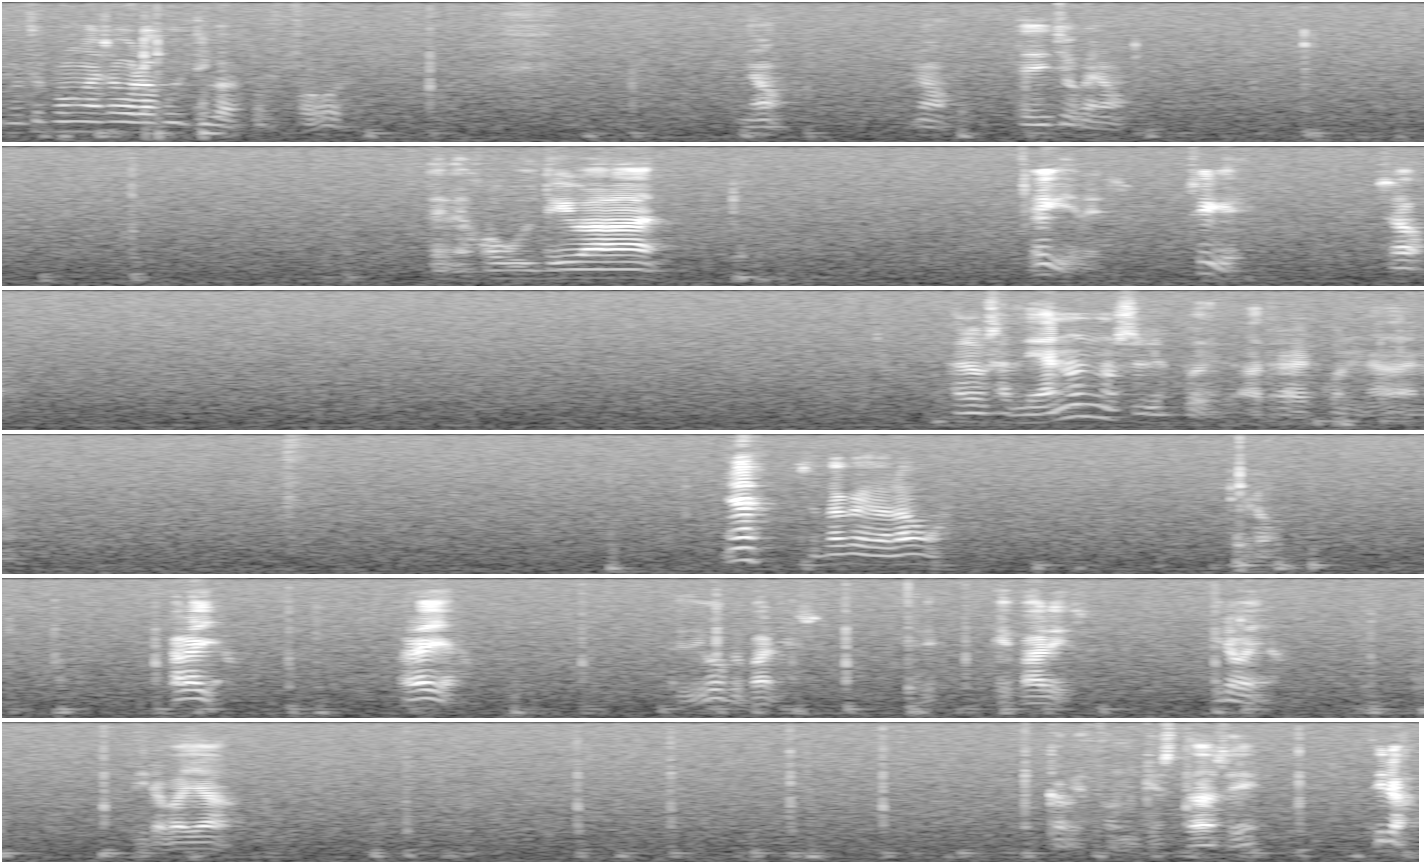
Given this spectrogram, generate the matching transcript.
No te pongas ahora a cultivar, por favor. No. No. Te he dicho que no. Te dejo cultivar. ¿Qué quieres? Sigue. Sao. A los aldeanos no se les puede atraer con nada, ¿no? Eh, se te ha caído el agua. Pero... Para allá. Para allá. Te digo que pares. Que, pares. Mira para allá. Mira para allá. Cabezón que estás, ¿eh? Tira.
